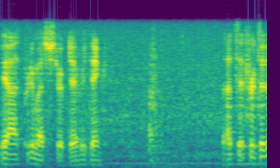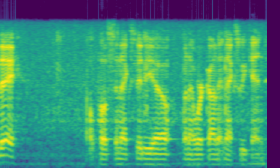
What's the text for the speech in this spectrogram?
yeah, I pretty much stripped everything. That's it for today. I'll post the next video when I work on it next weekend.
